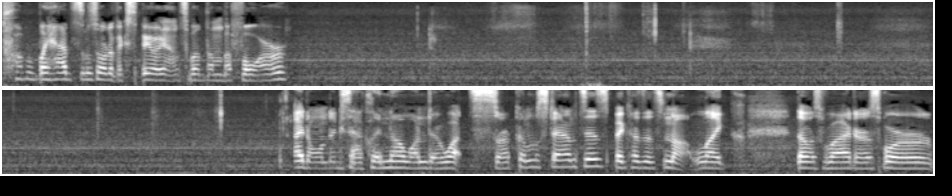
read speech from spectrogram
probably had some sort of experience with them before. I don't exactly know under what circumstances because it's not like those riders were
